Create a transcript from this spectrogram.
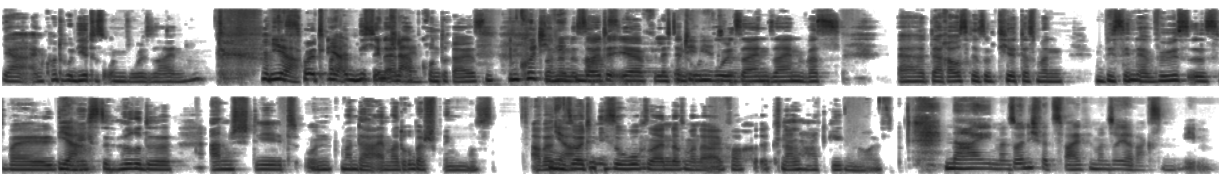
Ja, ein kontrolliertes Unwohlsein. Ja, das sollte ja, einen nicht in einen Kleinen. Abgrund reißen, Im sondern es sollte eher vielleicht ein Unwohlsein sein, was äh, daraus resultiert, dass man ein bisschen nervös ist, weil die ja. nächste Hürde ansteht und man da einmal drüber springen muss. Aber ja. sollte nicht so hoch sein, dass man da einfach äh, knallhart gegenläuft. Nein, man soll nicht verzweifeln, man soll ja wachsen eben.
